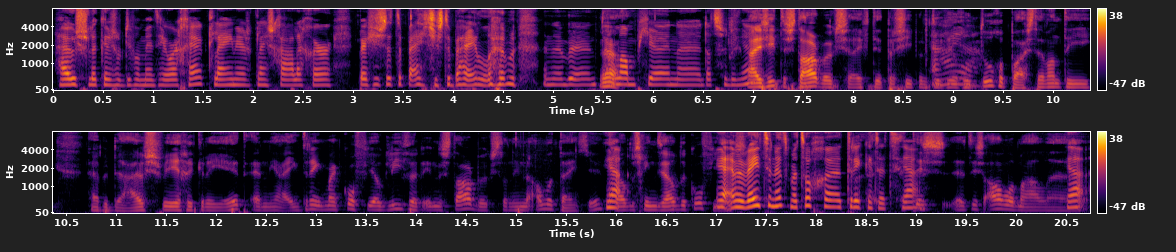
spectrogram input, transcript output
huiselijker is op dit moment heel erg hè, kleiner, kleinschaliger. Persjes de tapijtjes erbij. En een, een, een Ja. lampje en eh, dat soort dingen. Nou, je ziet, de Starbucks heeft dit principe natuurlijk Ah, heel ja. goed toegepast. Hè, want die hebben de huissfeer gecreëerd. En ja, ik drink mijn koffie ook liever in de Starbucks dan in een ander tentje. Terwijl het misschien dezelfde koffie ja, is. en we weten het, maar toch triggert het. Ja. het, is, het is allemaal Ja.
